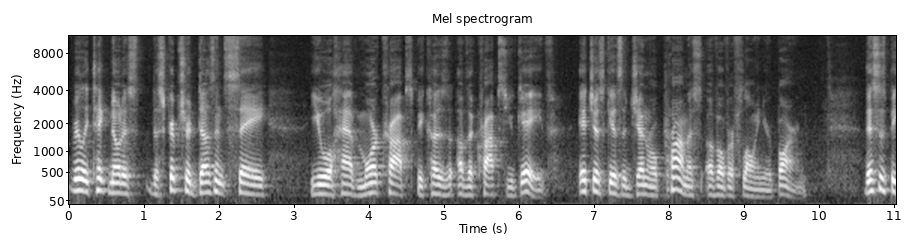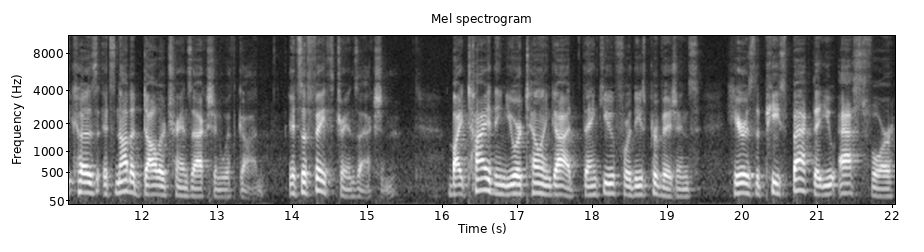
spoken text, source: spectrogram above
really take notice, the scripture doesn't say you will have more crops because of the crops you gave. It just gives a general promise of overflowing your barn. This is because it's not a dollar transaction with God. It's a faith transaction. By tithing, you are telling God, thank you for these provisions. Here is the piece back that you asked for,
